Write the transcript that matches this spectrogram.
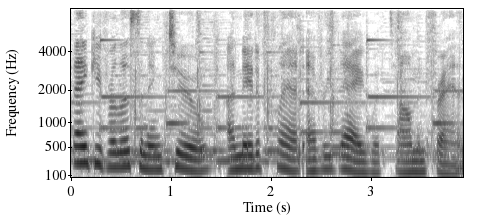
Thank you for listening to A Native Plant Every Day with Tom and Fran.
